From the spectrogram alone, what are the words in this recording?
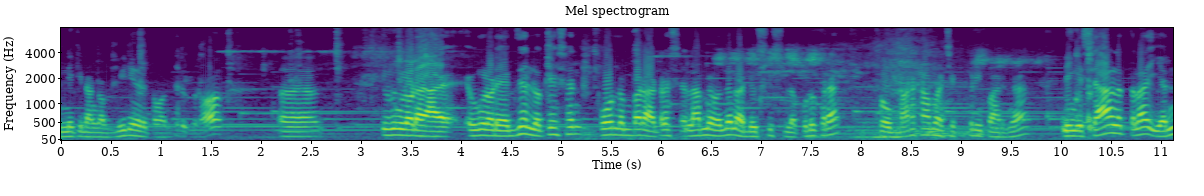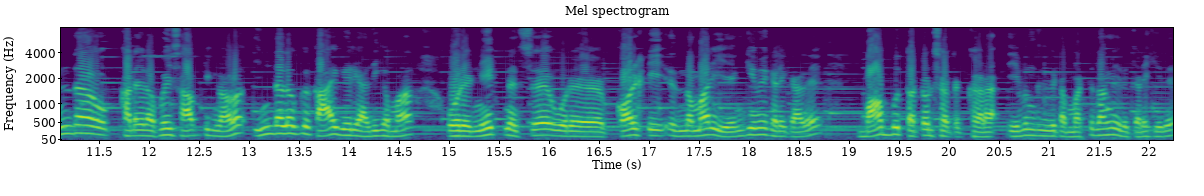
இன்னைக்கு நாங்கள் வீடியோ எடுக்க வந்திருக்கிறோம் இவங்களோட இவங்களோட exact location phone number address எல்லாமே வந்து நான் டிஸ்கிரிப்ஷனில் கொடுக்குறேன். ஸோ மறக்காமல் செக் பண்ணி பாருங்கள் நீங்கள் சேலத்தில் எந்த கடையில் போய் சாப்பிட்டீங்கனாலும் இந்த அளவுக்கு காய்கறி அதிகமாக ஒரு நீட்னஸ்ஸு ஒரு குவாலிட்டி இந்த மாதிரி எங்கேயுமே கிடைக்காது. பாபு தட்டோட் சட்ட கடை இவங்ககிட்ட மட்டும்தாங்க இது கிடைக்கிது.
